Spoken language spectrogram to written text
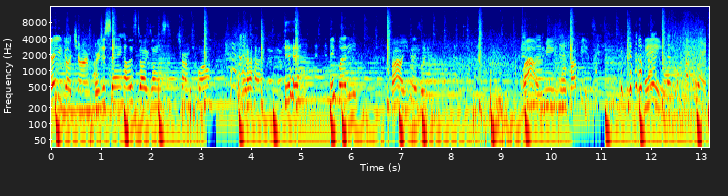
there you go, Charm. We are just saying how this dog's almost Charm's clone. yeah. Hey, buddy. Wow, you guys look. Wow, you mean more puppies? hey. That's a puppy.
